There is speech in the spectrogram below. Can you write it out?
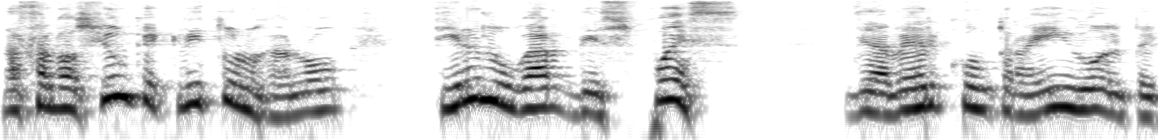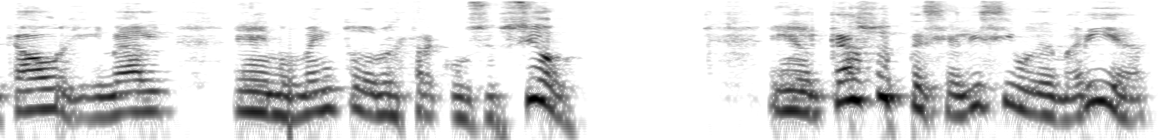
la salvación que Cristo nos ganó tiene lugar después de haber contraído el pecado original en el momento de nuestra concepción. En el caso especialísimo de María,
